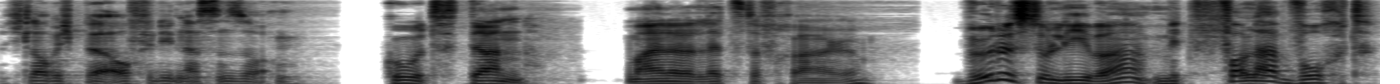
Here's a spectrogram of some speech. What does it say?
Ich glaube, ich bin auch für die nassen Socken. Gut, dann meine letzte Frage. Würdest du lieber mit voller Wucht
